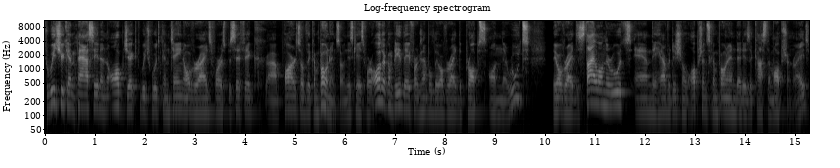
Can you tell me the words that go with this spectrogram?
to which you can pass in an object which would contain overrides for specific uh, parts of the component. So in this case, for autocomplete, they for example they override the props on the root. They override the style on the roots and they have additional options component that is a custom option, right?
